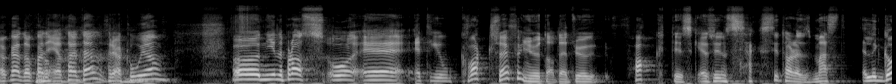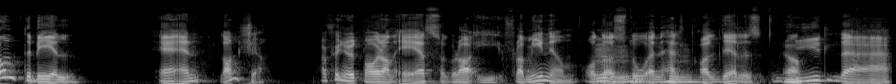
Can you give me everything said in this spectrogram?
Ok, da kan jeg ta en til, for jeg har to igjen. Og Niendeplass. Og eh, etter kvart så har jeg funnet ut at jeg tror faktisk Jeg syns 60-tallets mest elegante bil er en Lancia. Jeg har funnet ut med årene jeg er så glad i Flaminian, og da sto en helt aldeles Ja. nydelig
